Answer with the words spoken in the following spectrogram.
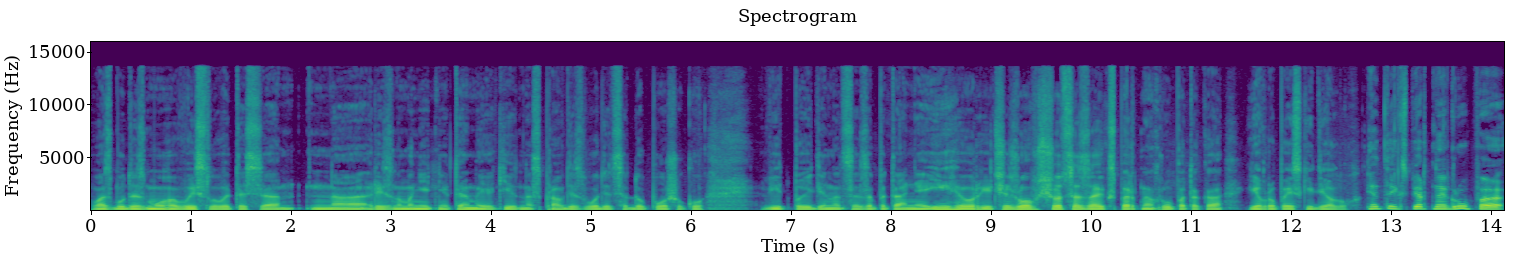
У вас буде змога висловитися на різноманітні теми, які насправді зводяться до пошуку відповіді на це запитання. І Георгій Чижов, що це за експертна група, така «Европейский диалог»? Эта экспертная группа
